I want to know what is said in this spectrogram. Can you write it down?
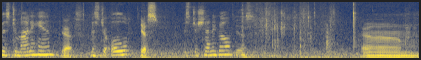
Mr. Monahan? Yes. Mr. Old? Yes. Mr. Shenigo? Yes. Um,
